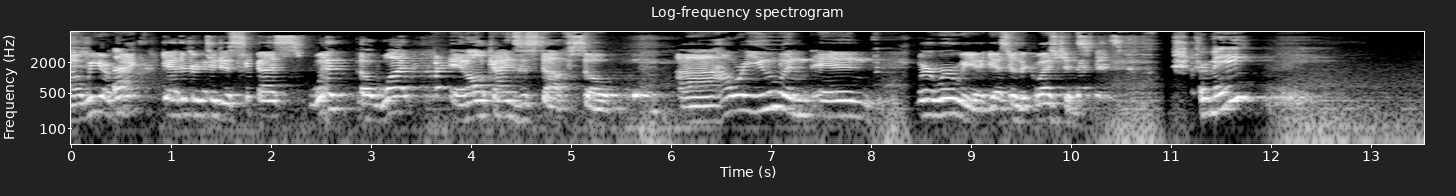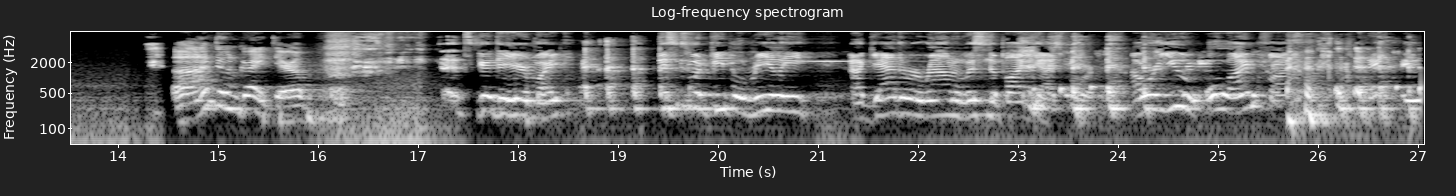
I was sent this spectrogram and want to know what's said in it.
Uh, we are back together to discuss what, the what, and all kinds of stuff. So, uh, how are you, and and where were we? I guess are the questions. For me, uh, I'm doing great, Daryl. It's good to hear, Mike. this is what people really uh, gather around and listen to podcasts for. How are you? Oh, I'm fine. Thank you.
